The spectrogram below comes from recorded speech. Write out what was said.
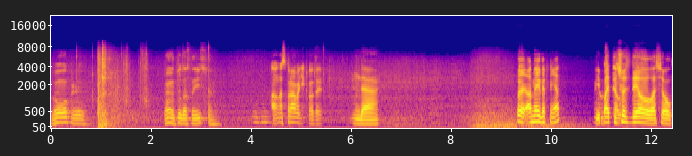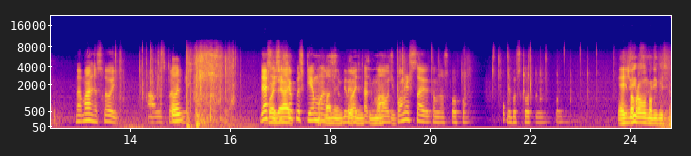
Во, привет. О, тут остановись. А у нас справа никто, да? Да. Стой, а нейдов нет? Ебать, ты что сделал, осел? Нормально, стой. А, он Стой. Блядь, еще пушке можешь убивать, как Мауч. Помнишь Савиком на сколько? Либо сколько? Я сейчас попробую. Двигайся.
